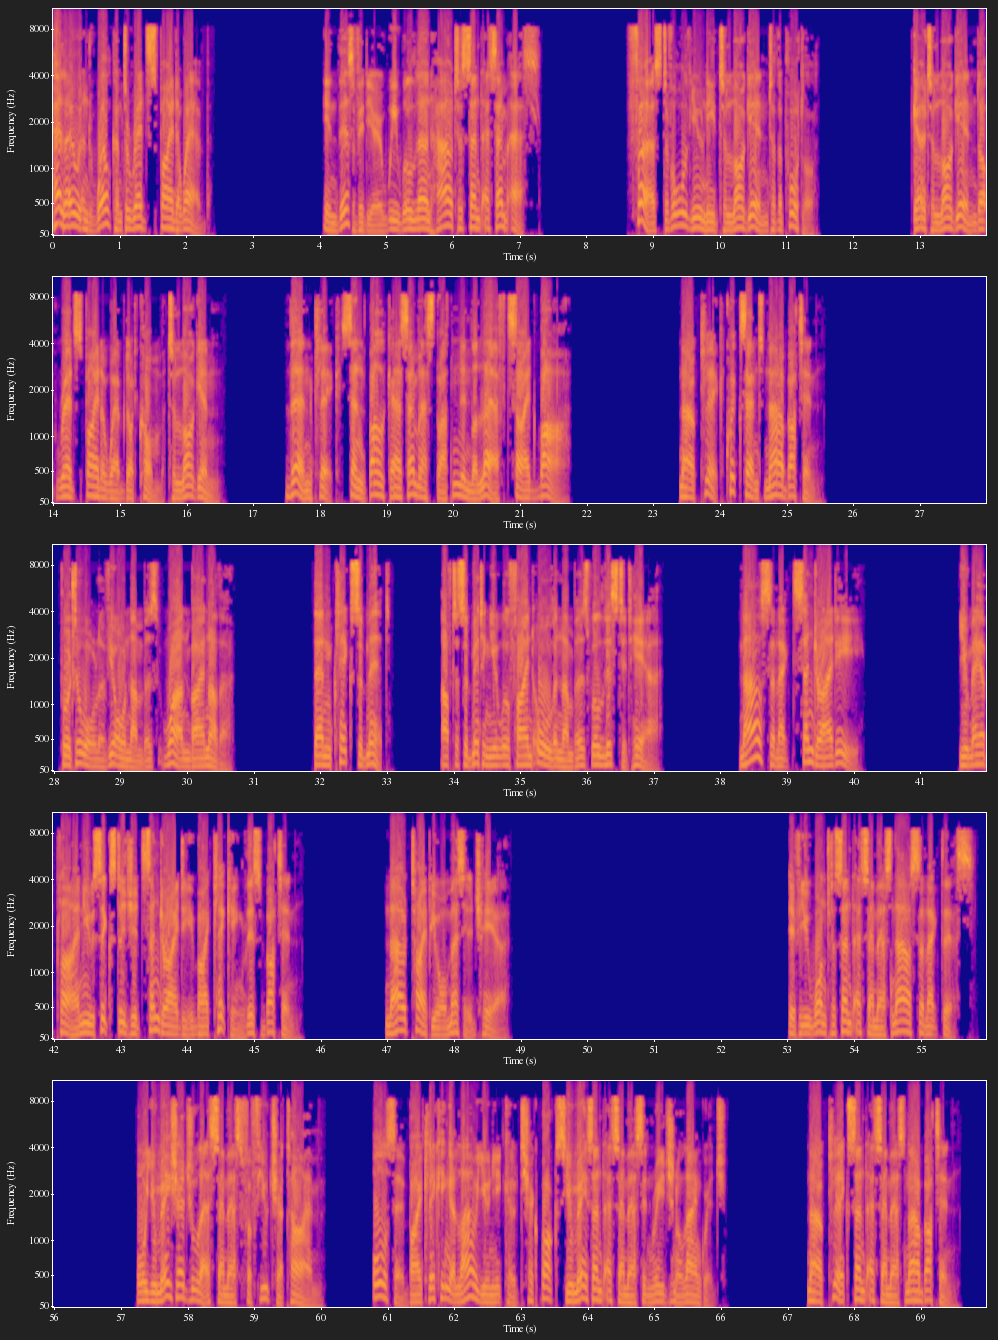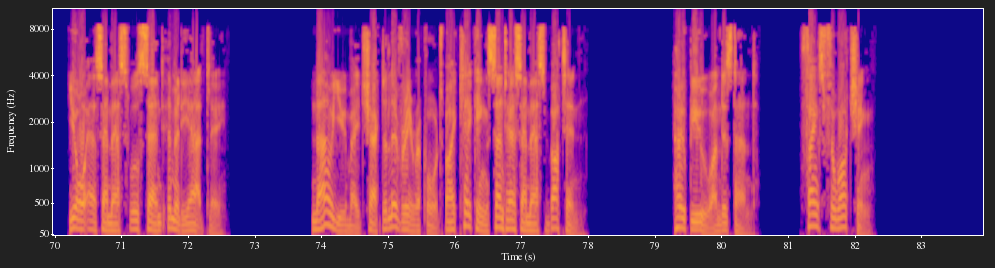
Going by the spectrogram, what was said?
Hello and welcome to Red Spider Web. In this video we will learn how to send SMS. First of all you need to log in to the portal. Go to login.redspiderweb.com to log in. Then click Send Bulk SMS button in the left sidebar. Now click Quick Send Now button. Put all of your numbers one by another. Then click Submit. After submitting you will find all the numbers will listed here. Now select Sender ID. You may apply a new 6-digit sender ID by clicking this button. Now type your message here. If you want to send SMS now select this or you may schedule SMS for future time. Also by clicking Allow Unicode checkbox you may send SMS in regional language. Now click Send SMS Now button. Your SMS will send immediately. Now you may check delivery report by clicking Send SMS button. Hope you understand. Thanks for watching.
